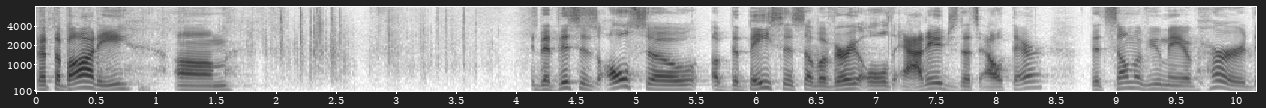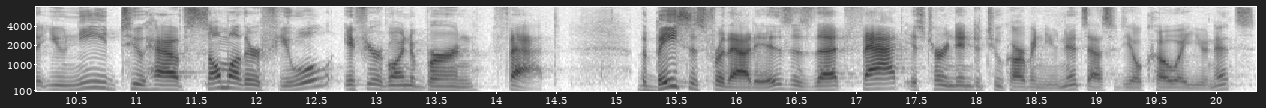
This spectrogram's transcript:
that the body, um, that this is also the basis of a very old adage that's out there that some of you may have heard that you need to have some other fuel if you're going to burn fat. The basis for that is, is that fat is turned into two carbon units, acetyl-CoA units.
